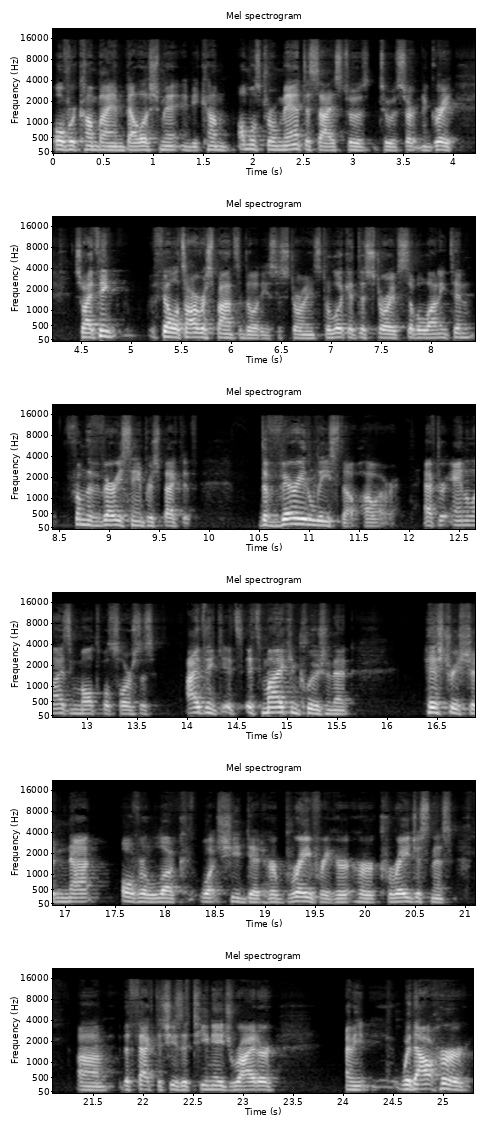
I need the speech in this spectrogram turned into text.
overcome by embellishment and become almost romanticized to a, to a certain degree. So I think, Phil, it's our responsibility as historians to look at the story of Sybil Ludington from the very same perspective. The very least, though, however, after analyzing multiple sources, I think it's it's my conclusion that history should not overlook what she did, her bravery, her her courageousness, um, the fact that she's a teenage rider. I mean, without her,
